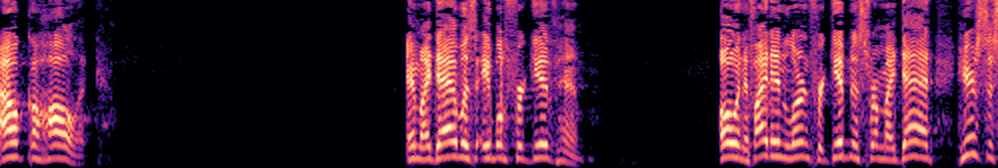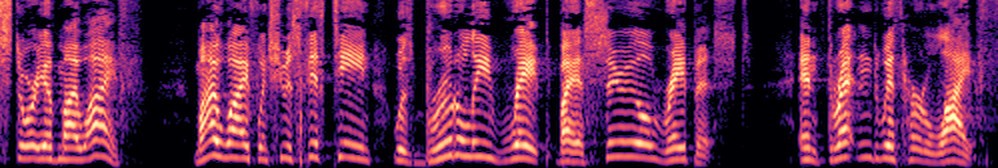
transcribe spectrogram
alcoholic. And my dad was able to forgive him. Oh, and if I didn't learn forgiveness from my dad, here's the story of my wife. My wife, when she was 15, was brutally raped by a serial rapist and threatened with her life.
